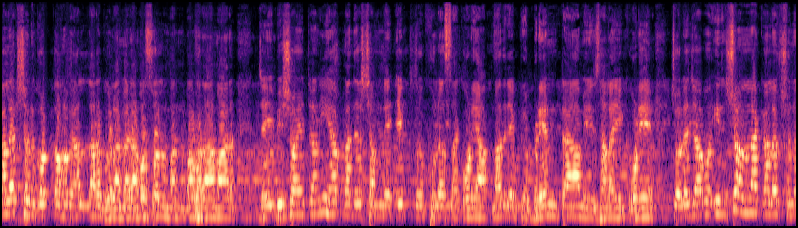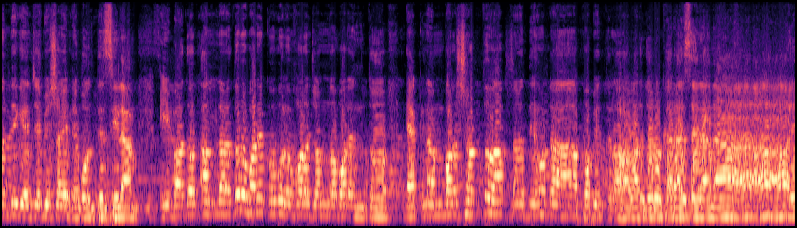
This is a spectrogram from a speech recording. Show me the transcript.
কালেকশন করতে হবে আল্লাহর গোলামেরা মুসলমান বাবারা আমার। যেই বিষয়টা নিয়ে আপনাদের সামনে একটু খুলাসা করে, আপনাদের একটু ব্রেনটা আমি ঝালাই করে চলে যাব ইনশাআল্লাহ কালেকশনের দিকে। যে বিষয়টা বলতেছিলাম, ইবাদত আল্লাহর দরবারে কবুল হওয়ার জন্য বলেন তো, এক নাম্বার শর্ত, আপনার দেহটা পবিত্র হওয়ার দরকার আছে নাই?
